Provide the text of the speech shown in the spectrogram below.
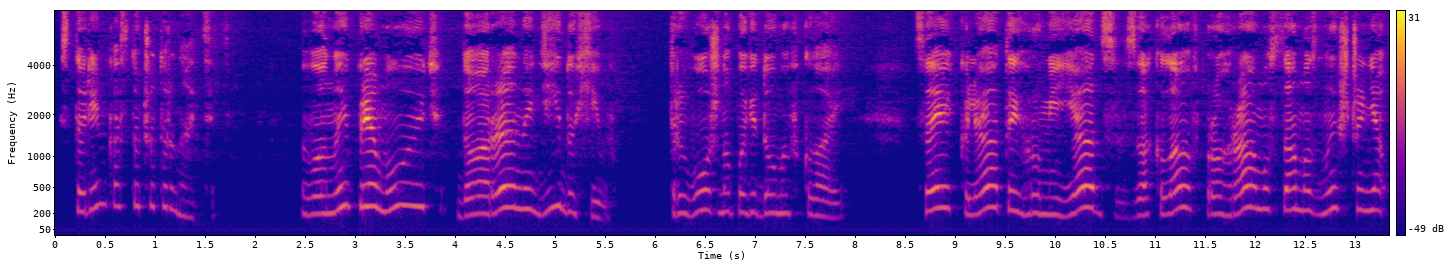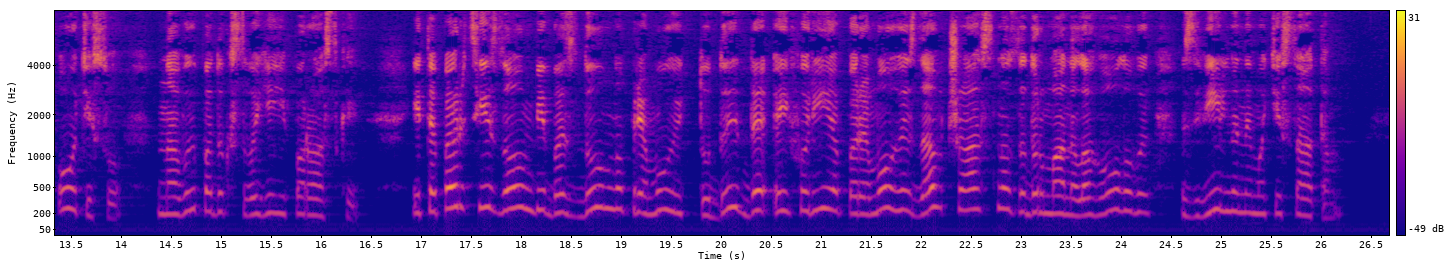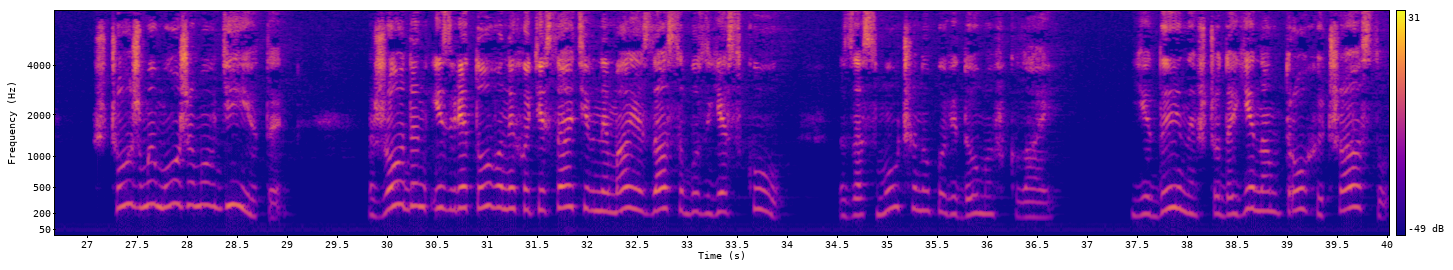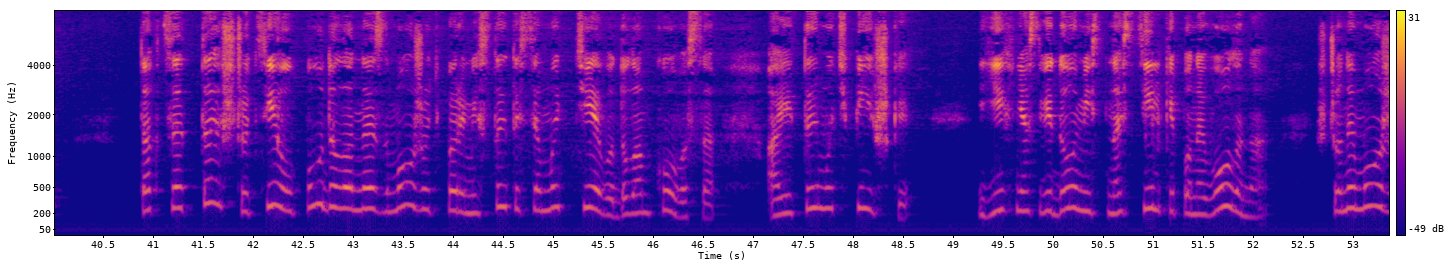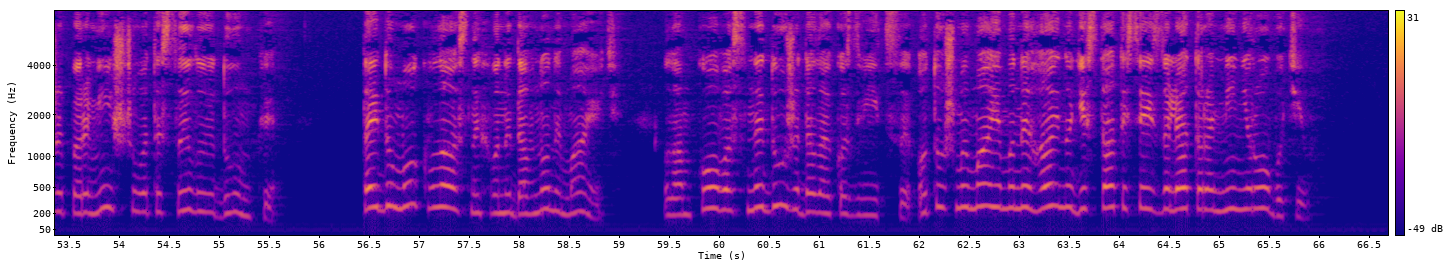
Сторінка 114 Вони прямують до арени дідухів, тривожно повідомив Клай. Цей клятий Груміядз заклав програму самознищення Отісу на випадок своєї поразки. І тепер ці зомбі бездумно прямують туди, де ейфорія перемоги завчасно задурманила голови звільненим отісатам. Що ж ми можемо вдіяти? Жоден із врятованих отісатів не має засобу зв'язку, засмучено повідомив Клай. Єдине, що дає нам трохи часу, так це те, що ці опудала не зможуть переміститися миттєво до Ламковаса, а йтимуть пішки. Їхня свідомість настільки поневолена, що не може переміщувати силою думки. Та й думок власних вони давно не мають. Ламковас не дуже далеко звідси, отож ми маємо негайно дістатися ізолятора міні-роботів.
